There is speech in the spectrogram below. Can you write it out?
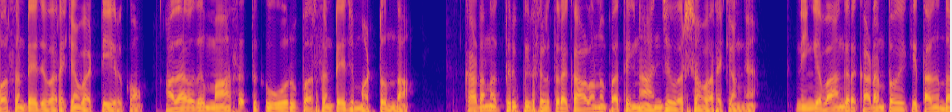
பர்சன்டேஜ் வரைக்கும் வட்டி இருக்கும். அதாவது மாதத்துக்கு ஒரு பர்சன்டேஜ் மட்டும்தான். கடனை திருப்பி செலுத்துகிற காலம்னு பார்த்தீங்கன்னா அஞ்சு வருஷம் வரைக்குங்க. நீங்கள் வாங்குற கடன் தொகைக்கு தகுந்த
